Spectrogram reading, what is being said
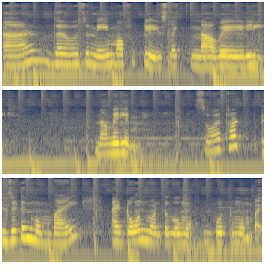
and there was the name of a place like Naveli Navelim. So I thought is it in Mumbai? I don't want to go go to Mumbai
